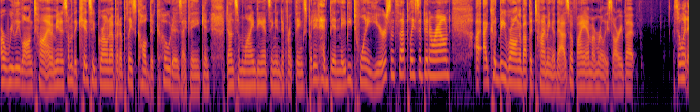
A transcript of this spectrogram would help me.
a really long time. I mean, and some of the kids had grown up at a place called Dakota's, I think, and done some line dancing and different things, but it had been maybe 20 years since that place had been around. I, I could be wrong about the timing of that. So if I am, I'm really sorry. But so when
